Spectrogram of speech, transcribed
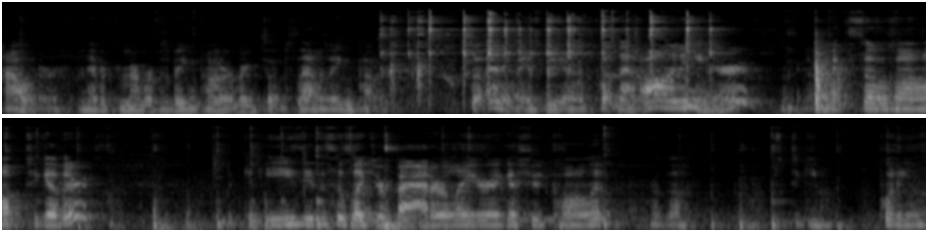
powder. I never can remember if it's baking powder or baking soda, so that was baking powder. So anyways, we are putting that all in here. Mix those all up together easy. This is like your batter layer, I guess you'd call it, or the sticky pudding.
